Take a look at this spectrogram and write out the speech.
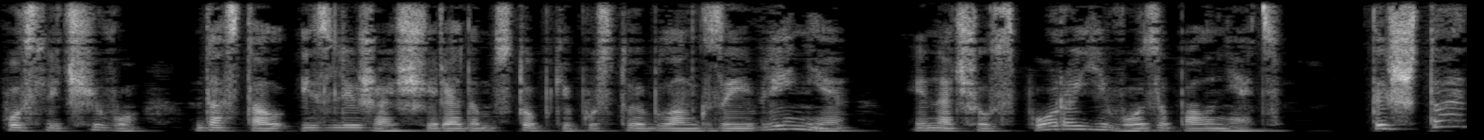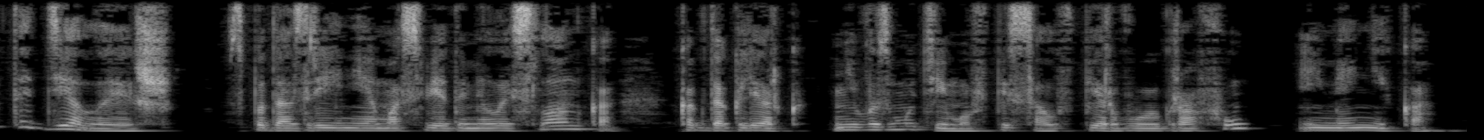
После чего достал из лежащей рядом стопки пустой бланк заявления и начал споро его заполнять. «Ты что это делаешь?» С подозрением осведомилась Ланка, когда клерк невозмутимо вписал в первую графу имя Ника —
